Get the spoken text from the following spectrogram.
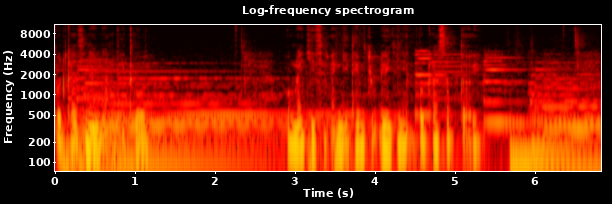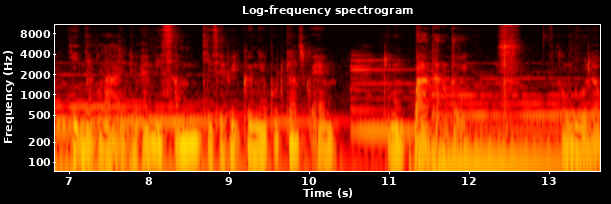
podcast này nặng thì thôi. Hôm nay chị sẽ phải nghĩ thêm chủ đề cho những podcast sắp tới chị nhắc lại, nếu em đi xăm chị sẽ hủy quyền nghe podcast của em trong vòng 3 tháng tới. Không đùa đâu.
